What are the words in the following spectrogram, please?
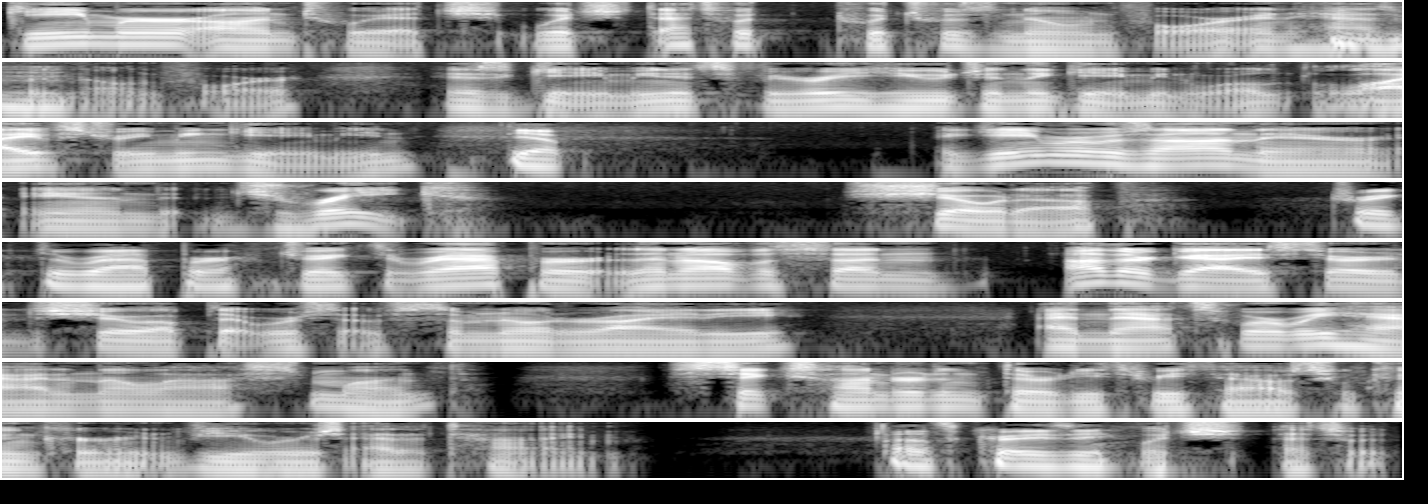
gamer on Twitch, which that's what Twitch was known for and has been mm-hmm. known for, is gaming. It's very huge in the gaming world, live streaming gaming. Yep. A gamer was on there and Drake showed up. Drake the rapper. Drake the rapper. Then all of a sudden, other guys started to show up that were of some notoriety, and that's where we had in the last month six hundred and thirty-three thousand concurrent viewers at a time. That's crazy. Which that's what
